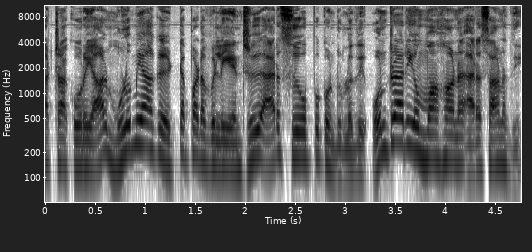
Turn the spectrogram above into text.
பற்றாக்குறையால் முழுமையாக எட்டப்படவில்லை என்று அரசு ஒப்புக்கொண்டுள்ளது. ஒன்றாரியோ மாகாண அரசானது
